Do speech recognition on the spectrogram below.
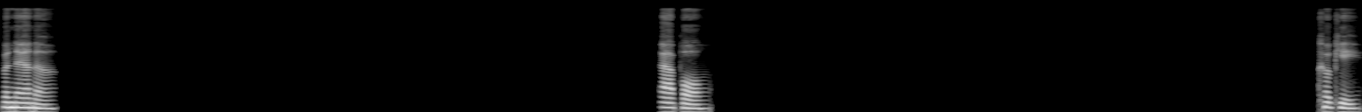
Banana. Apple. Cookie.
